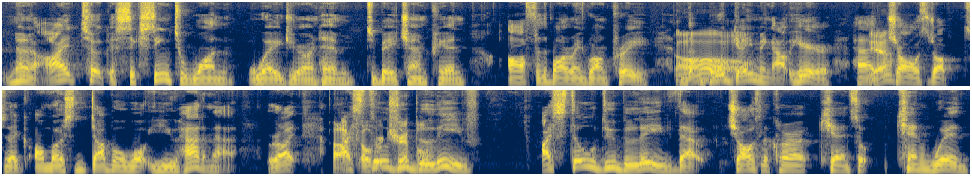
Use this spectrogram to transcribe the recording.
No, no, I took a sixteen to one wager on him to be champion after the Bahrain Grand Prix. Oh. Boyd Gaming out here had yeah. Charles dropped like almost double what you had him at, right? Uh, I still do believe I still do believe that Charles Leclerc can so can win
